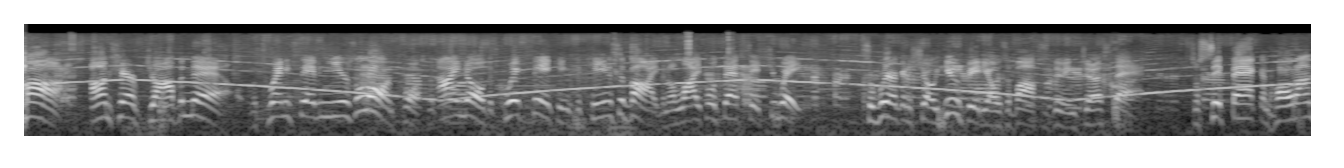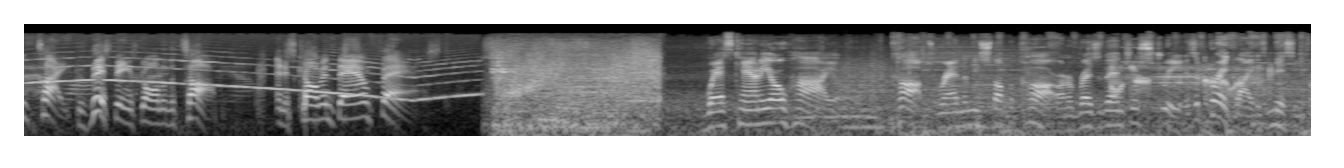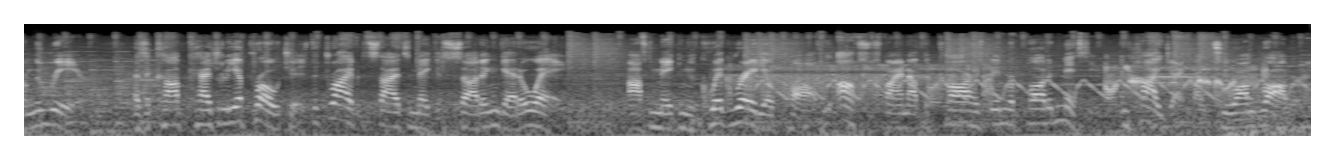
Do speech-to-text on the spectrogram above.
Hi, I'm Sheriff John Bunnell. With 27 years of law enforcement, I know that quick thinking is the key to surviving a life or death situation. So we're going to show you videos of officers doing just that. So sit back and hold on tight, because this thing's going to the top. And it's coming down fast. West County, Ohio. Cops randomly stop a car on a residential street as a brake light is missing from the rear. As a cop casually approaches, the driver decides to make a sudden getaway. After making a quick radio call, the officers find out the car has been reported missing and hijacked by two armed robbers.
